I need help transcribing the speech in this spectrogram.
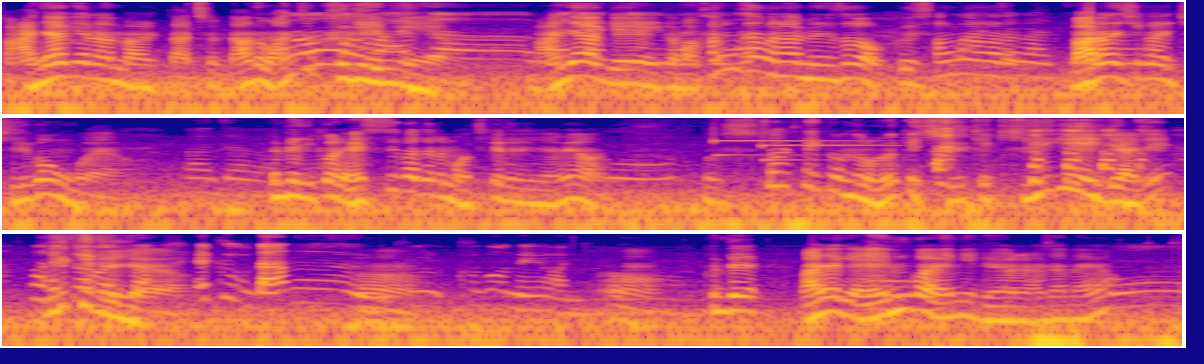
만약에라는 말 나처럼 나는 완전 어, 그게 N이에요. 맞아. 만약에 그러니까 막 맞아. 상상을 하면서 그 맞아, 상상하는 맞아. 말하는 시간이 즐거운 거예요. 맞아, 맞아. 근데 이걸 S가 들으면 어떻게 들리냐면 어, 수절대기 없는 왜 이렇게 지- 이렇게 길게 얘기하지? 맞아, 이렇게 맞아. 들려요. 야, 그 나는 어. 그, 그거네요 완전. 어. 근데 만약에 N과 N이 대화를 하잖아요. 오.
